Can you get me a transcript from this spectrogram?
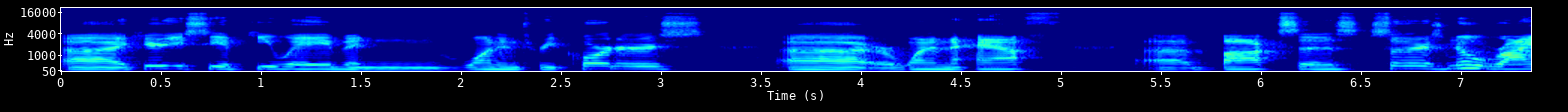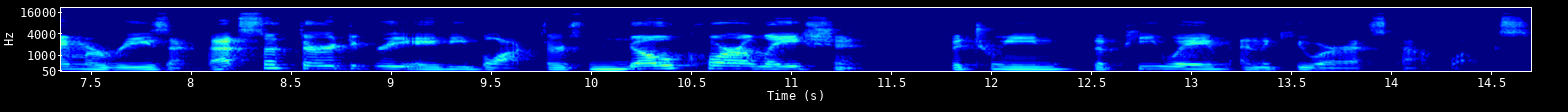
Uh, here you see a P wave and one and three quarters uh, or one and a half uh, boxes. So there's no rhyme or reason. That's the third degree AV block. There's no correlation between the P wave and the QRS complex.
